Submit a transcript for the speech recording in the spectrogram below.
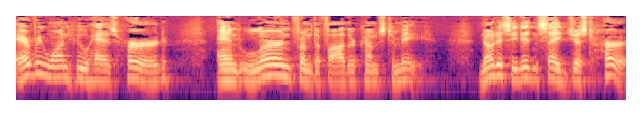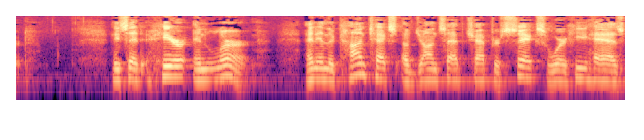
Everyone who has heard and learned from the Father comes to me. Notice he didn't say just heard. He said, hear and learn. And in the context of John chapter 6, where he has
